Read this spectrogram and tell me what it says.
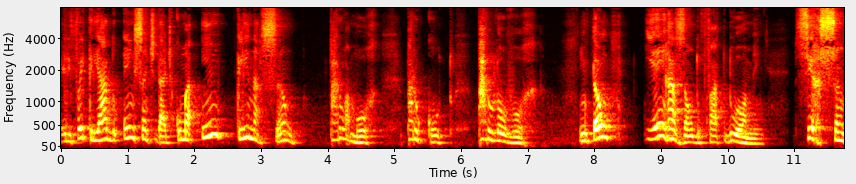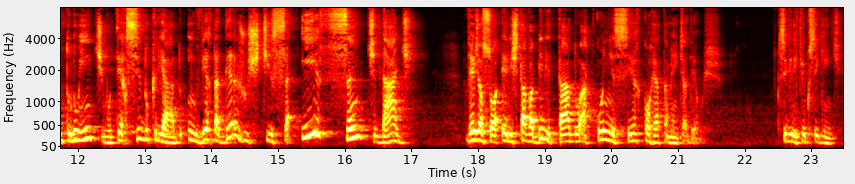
Ele foi criado em santidade, com uma inclinação para o amor, para o culto, para o louvor. Então, e em razão do fato do homem ser santo no íntimo, ter sido criado em verdadeira justiça e santidade, Veja só, ele estava habilitado a conhecer corretamente a Deus. Significa o seguinte:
